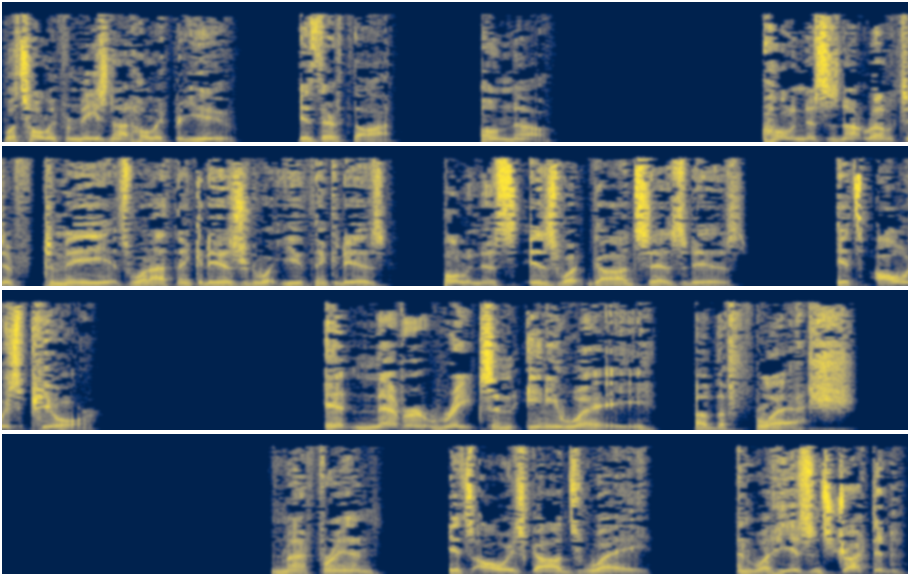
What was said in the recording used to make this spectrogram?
What's holy for me is not holy for you, is their thought. Oh no. Holiness is not relative to me. It's what I think it is or what you think it is. Holiness is what God says it is. It's always pure. It never reeks in any way of the flesh. My friend, it's always God's way. And what He has instructed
